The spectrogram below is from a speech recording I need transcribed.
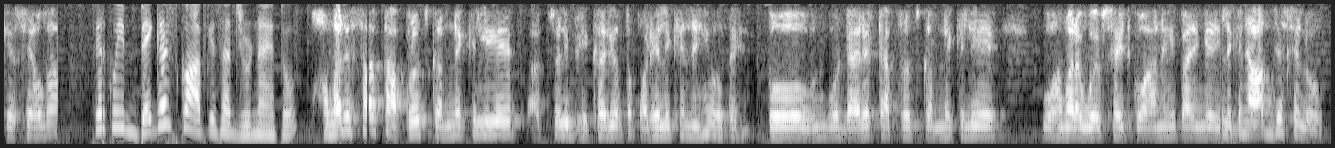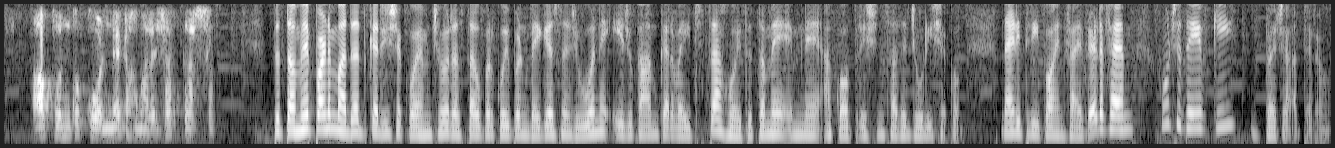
कैसे होगा। अगर कोई बेगर्स को आपके साथ जुड़ना है तो? हमारे साथ अप्रोच करने के लिए एक्चुअली भिखारियों तो पढ़े लिखे नहीं होते हैं तो वो डायरेक्ट अप्रोच करने के लिए वो हमारा वेबसाइट को आ नहीं पाएँगे। लेकिन आप जैसे लोग आप उनको कोऑर्डिनेट हमारे साथ कर सकते તો તમે પણ મદદ કરી શકો એમ છો. રસ્તા ઉપર કોઈ પણ બેગર્સને જુઓ ને એ જો કામ કરવા ઈચ્છતા હોય તો તમે એમને આ કોઓપરેશન સાથે જોડી શકો. Ninety three point five red F M હું છું દેવકી, બજાતે રહો.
